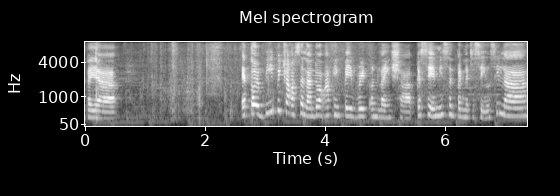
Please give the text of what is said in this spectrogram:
Kaya, eto, BP tsaka Salando ang aking favorite online shop. Kasi minsan pag nagsasale sila,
